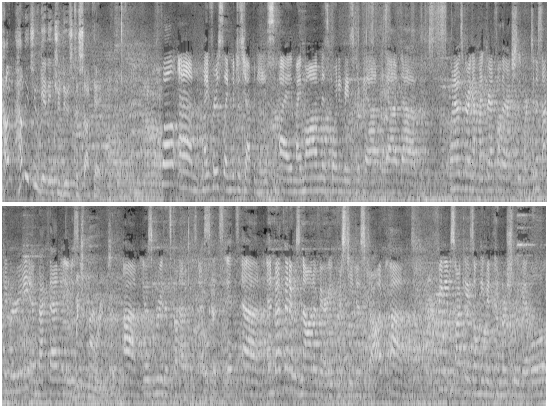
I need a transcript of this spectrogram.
How how did you get introduced to sake? Well, um, my first language is Japanese. I, my mom is born and raised in Japan, and um, when I was growing up, my grandfather actually worked in a sake brewery, and back then it was Which brewery was that? Um, it was a brewery that's gone out of business. Okay. It's, it's um, and back then it was not a very prestigious job. Um, premium sake has only been commercially available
